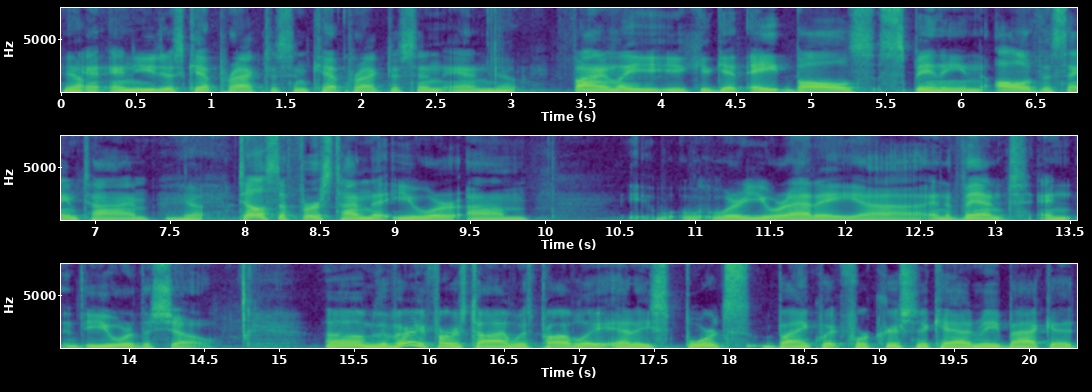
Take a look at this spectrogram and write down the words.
Yep. and, and you just kept practicing, kept practicing, and Yep. Finally you could get eight balls spinning all at the same time. Yep. Tell us the first time that you were, um, where you were at a uh, an event and you were the show. Um, the very first time was probably at a sports banquet for Christian Academy back at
